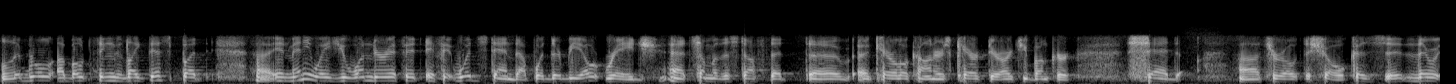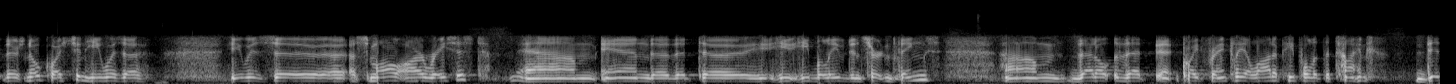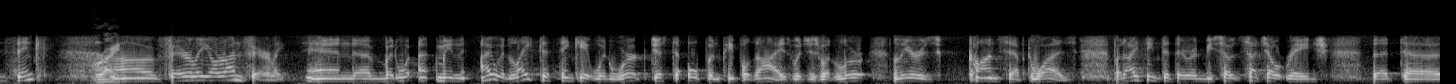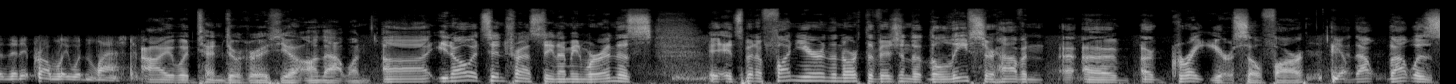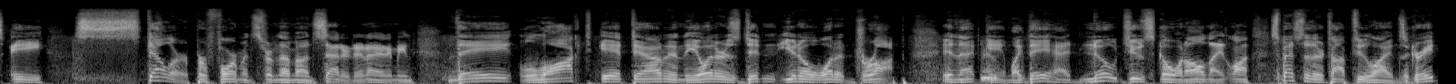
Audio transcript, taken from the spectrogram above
liberal about things like this, but uh, in many ways, you wonder if it if it would stand up. Would there be outrage at some of the stuff that uh, uh, Carroll O'Connor's character Archie Bunker said uh, throughout the show? Because uh, there, there's no question he was a he was uh, a small R racist, um, and uh, that uh, he, he believed in certain things um, that that uh, quite frankly a lot of people at the time did think right. uh, fairly or unfairly. And uh, but w- I mean, I would like to think it would work just to open people's eyes, which is what Lear's concept was. But I think that there would be so, such outrage that uh, that it probably wouldn't last. I would tend to agree with you on that one. Uh, you know, it's interesting. I mean, we're in this. It's been a fun year in the North Division. That the Leafs are having a, a, a great year so far. Yep. that that was a stellar performance from them on Saturday night. I mean, they locked it down, and the Oilers didn't, you know, what a drop in that game. Like they had no juice going all night long, especially their top two lines. Agreed?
